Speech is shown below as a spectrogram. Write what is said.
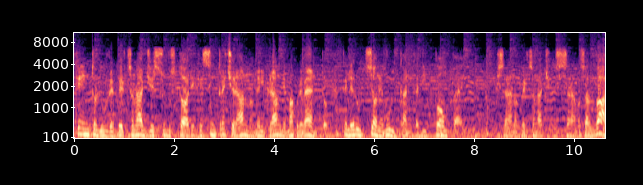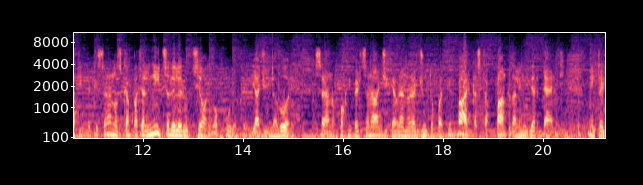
che introdurre personaggi e substorie che si intrecceranno nel grande macro evento dell'eruzione vulcanica di Pompei. Ci saranno personaggi che si saranno salvati perché saranno scappati all'inizio dell'eruzione oppure per viaggi di lavoro saranno pochi personaggi che avranno raggiunto qualche barca scappando dalle nubi ardenti, mentre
